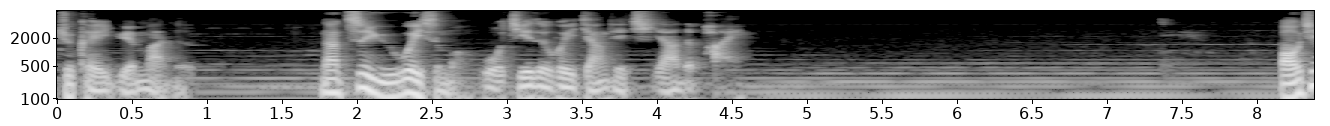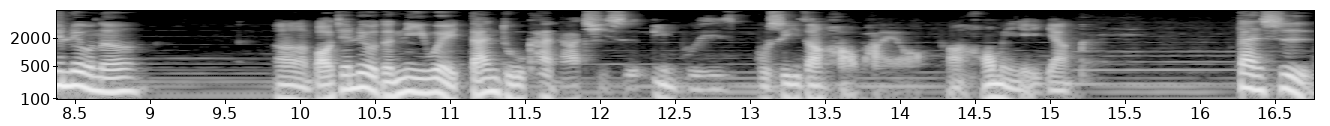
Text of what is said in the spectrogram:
就可以圆满了。那至于为什么，我接着会讲解其他的牌。宝剑六呢？呃，宝剑六的逆位，单独看它其实并不是不是一张好牌哦。啊，后面也一样。但是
